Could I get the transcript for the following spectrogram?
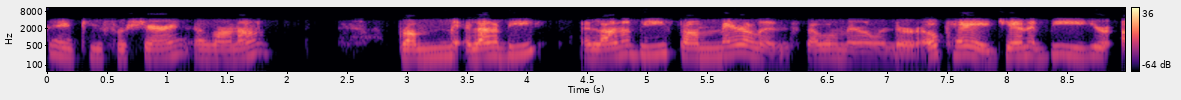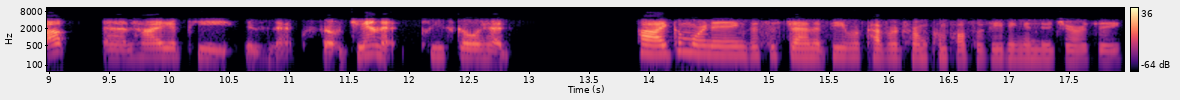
Thank you for sharing, Ilana. From Ilana B. Ilana B. from Maryland, fellow Marylander. Okay, Janet B., you're up and Haya P is next. So, Janet, please go ahead. Hi, good morning. This is Janet B., recovered from compulsive eating in New Jersey.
